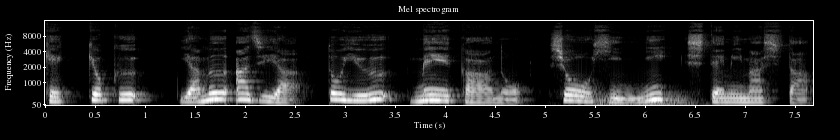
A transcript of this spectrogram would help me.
結局、ヤムアジアというメーカーの商品にしてみました。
